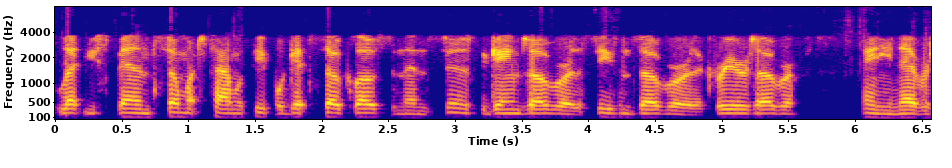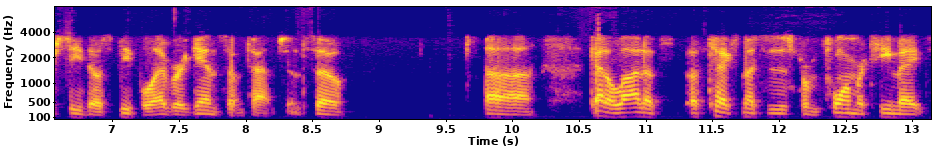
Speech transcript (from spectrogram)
letting you spend so much time with people, get so close, and then as soon as the game's over or the season's over or the career's over, and you never see those people ever again sometimes. And so, uh, got a lot of, of text messages from former teammates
